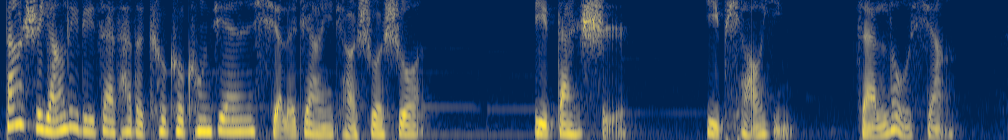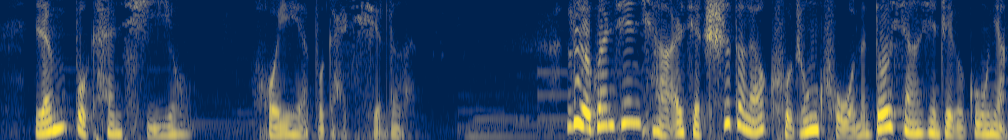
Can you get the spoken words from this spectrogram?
当时，杨丽丽在她的 QQ 空间写了这样一条说说：“一箪食，一瓢饮，在陋巷，人不堪其忧，回也不改其乐。”乐观坚强，而且吃得了苦中苦。我们都相信这个姑娘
